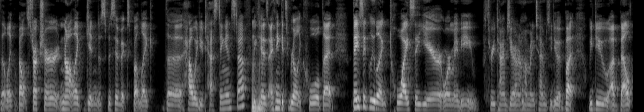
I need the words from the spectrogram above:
the like belt structure. Not like get into specifics, but like the how we do testing and stuff. Mhm. Because I think it's really cool that basically like twice a year or maybe three times a year. I don't know how many times you do it, but we do a belt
